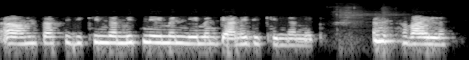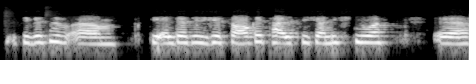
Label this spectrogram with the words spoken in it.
ähm, dass sie die Kinder mitnehmen, nehmen gerne die Kinder mit. Weil Sie wissen, ähm, die elterliche Sorge teilt sich ja nicht nur äh,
